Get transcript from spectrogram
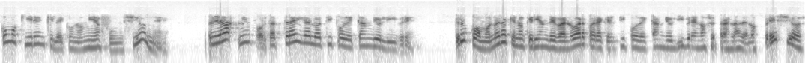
¿cómo quieren que la economía funcione? Ya no importa, tráigalo a tipo de cambio libre. Pero ¿cómo? ¿No era que no querían devaluar para que el tipo de cambio libre no se traslade a los precios?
